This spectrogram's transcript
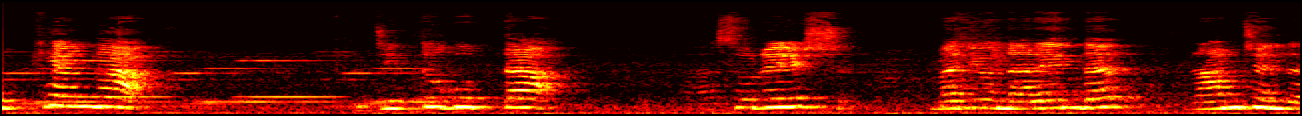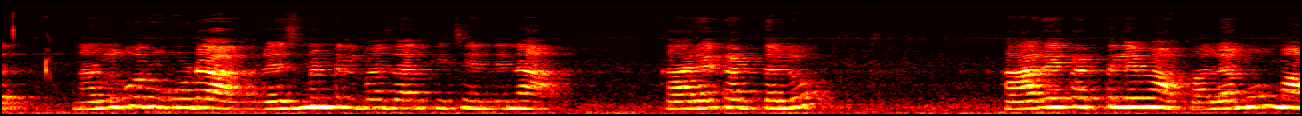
ముఖ్యంగా జిత్తు గుప్తా సురేష్ మరియు నరేందర్ రామచందర్ నలుగురు కూడా రెజిమెంటల్ బజార్కి చెందిన కార్యకర్తలు. కార్యకర్తలే మా బలము మా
